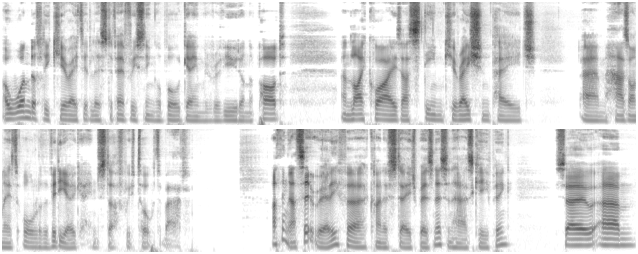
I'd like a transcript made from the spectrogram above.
a wonderfully curated list of every single board game we've reviewed on the pod. And likewise, our Steam curation page um, has on it all of the video game stuff we've talked about. I think that's it really for kind of stage business and housekeeping. So, um,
